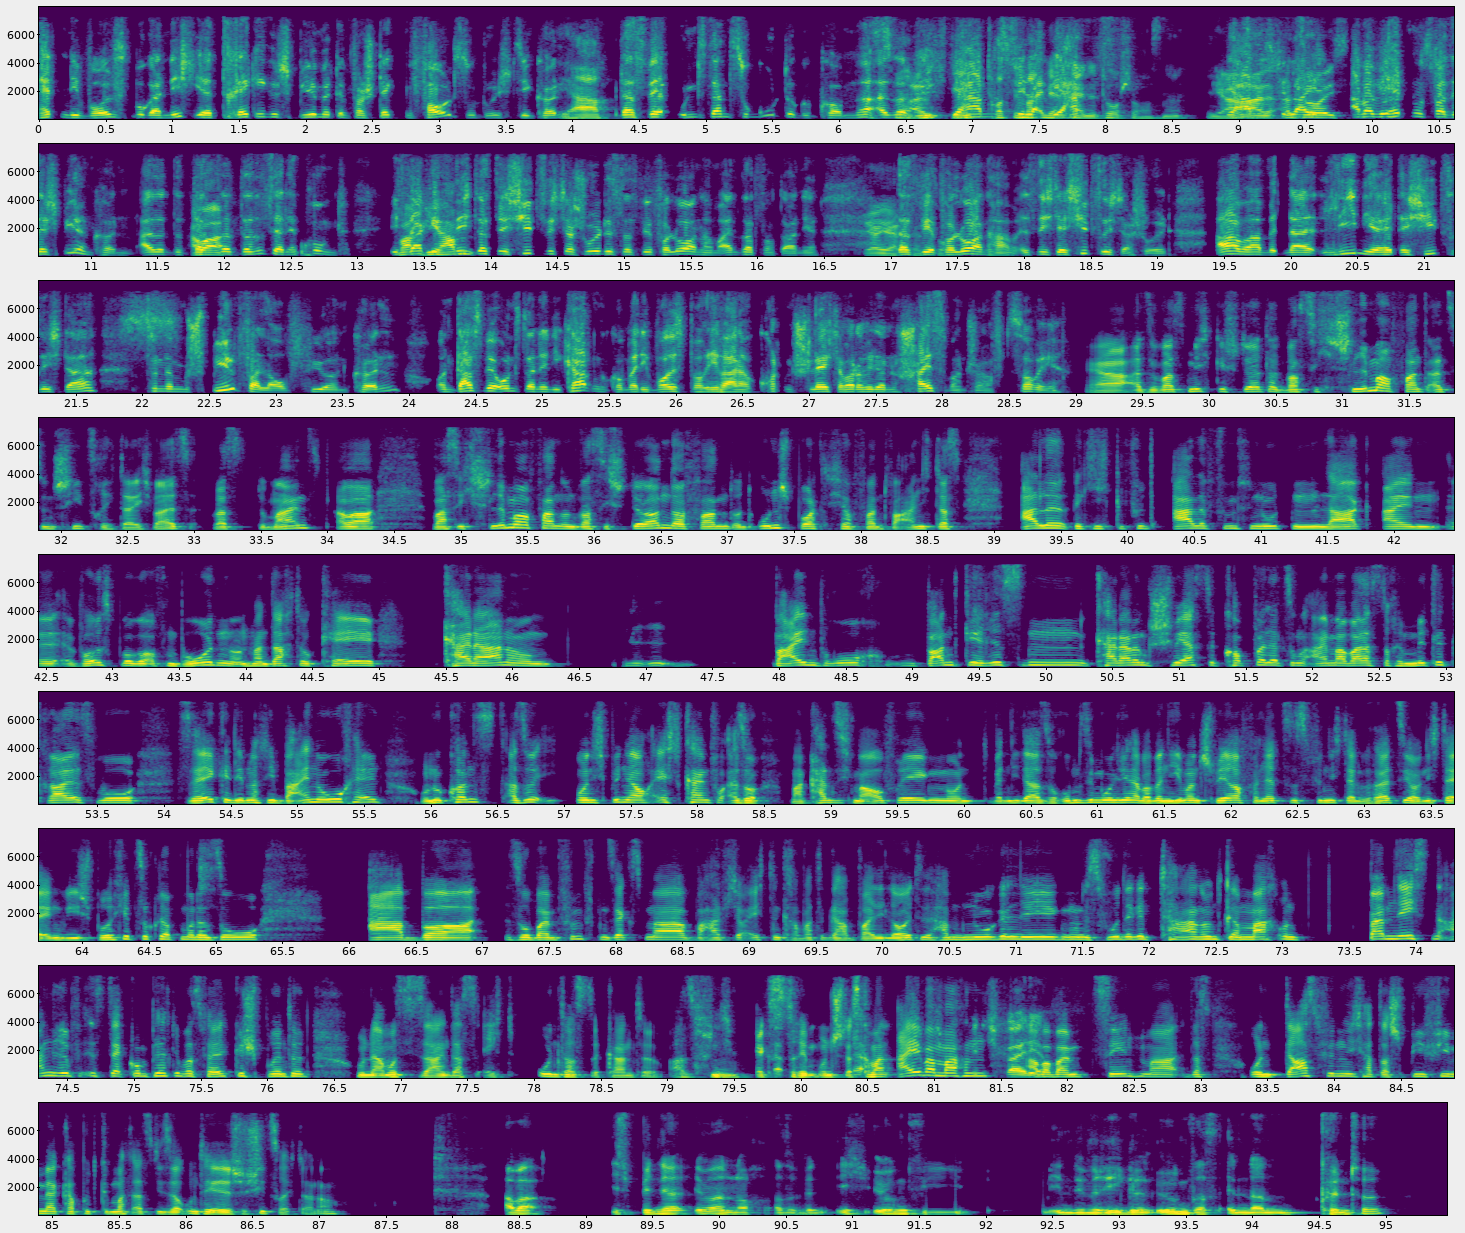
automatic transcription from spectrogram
hätten die Wolfsburger nicht ihr dreckiges Spiel mit dem versteckten Foul so durchziehen können. ja, Das wäre uns dann zugute gekommen. Ne? das Also wir haben es trotzdem vielleicht, wir wir keine Torchance, ne? Ja, also ich, aber wir hätten uns was erspielen können. Also das, Aber- das, das ist ja der Punkt. Ich sage jetzt haben- nicht, dass der Schiedsrichter schuld ist, dass wir verloren haben. Einen Satz noch, Daniel. ja, ja, dass wir Tor. verloren haben, ist nicht der Schiedsrichter schuld. Aber mit einer Linie hätte der Schiedsrichter zu einem Spielverlauf führen können und das wäre uns dann in die Karten gekommen, weil die Wolfsburg, die war doch grottenschlecht, da war doch wieder eine Scheißmannschaft. Sorry. Ja, also was mich gestört hat, was ich schlimmer fand als den Schiedsrichter, ich weiß, was du meinst, aber was ich schlimmer fand und was ich störender fand und unsportlicher fand, war eigentlich, dass alle, wirklich gefühlt alle fünf Minuten lag ein äh, Wolfsburger auf dem Boden und man dachte, okay, keine Ahnung, Beinbruch, Band gerissen, keine Ahnung, schwerste Kopfverletzung. Einmal war das doch im Mittelkreis, wo Selke dem noch die Beine hochhält und du konntest, also, und ich bin ja auch echt kein, also, man kann sich mal aufregen und wenn die da so rumsimulieren, aber wenn jemand schwerer verletzt ist, finde ich, dann gehört sie auch nicht da irgendwie Sprüche zu kloppen oder so. Aber so beim fünften, sechsten Mal habe ich auch echt eine Krawatte gehabt, weil die Leute haben nur gelegen und es wurde getan und gemacht und beim nächsten Angriff ist der komplett übers Feld gesprintet und da muss ich sagen, das ist echt unterste Kante. Also finde ich Hm. extrem unsch. Das Ja. kann man einmal machen, bei aber beim zehnten Mal das und das finde ich hat das Spiel viel mehr kaputt gemacht als dieser unterirdische Schiedsrichter. Ne? Aber ich bin ja immer noch, also wenn ich irgendwie in den Regeln irgendwas ändern könnte,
